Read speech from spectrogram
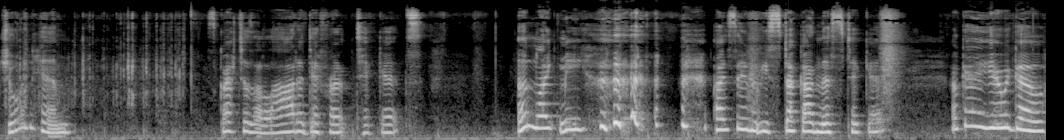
join him. Scratches a lot of different tickets. Unlike me, I seem to be stuck on this ticket. Okay, here we go.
